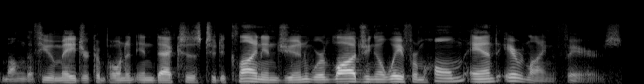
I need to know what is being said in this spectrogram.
Among the few major component indexes to decline in June were lodging away from home and airline fares.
